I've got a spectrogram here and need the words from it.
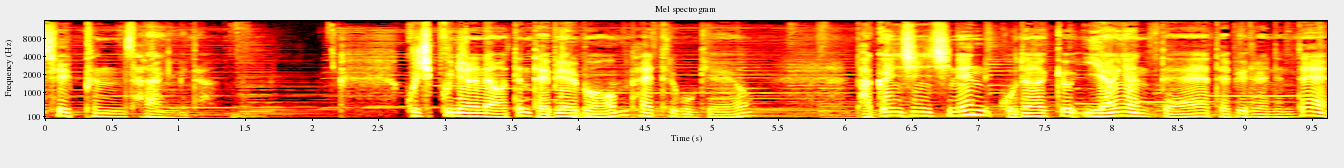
슬픈 사랑입니다. 99년에 나왔던 데뷔 앨범 타이틀곡이에요. 박은신 씨는 고등학교 2학년 때 데뷔를 했는데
